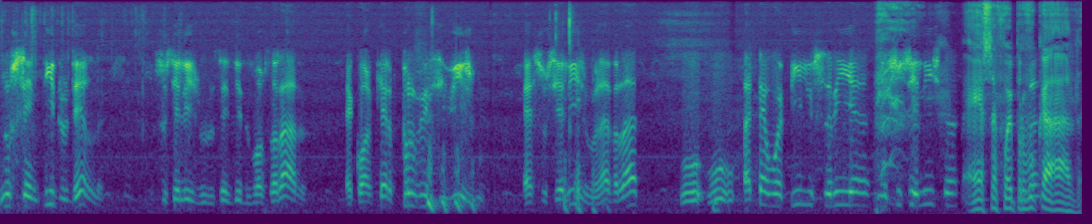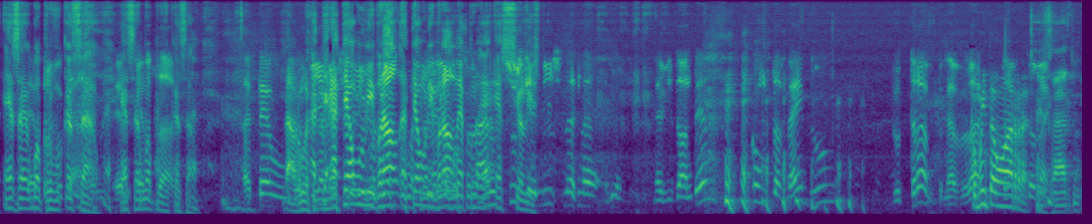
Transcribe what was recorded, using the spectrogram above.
no sentido dele, socialismo no sentido de Bolsonaro, é qualquer progressivismo, é socialismo, não é verdade? O, o, até o Abílio seria um socialista. Essa foi provocada. Essa é, é uma provocação. É, Essa é, uma provocação. Até, o, não, até, até um liberal, até um liberal é, é, socialista. socialista na, na, visão dele, como também do, do Trump, na verdade. Com muita honra. Também, Exato.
